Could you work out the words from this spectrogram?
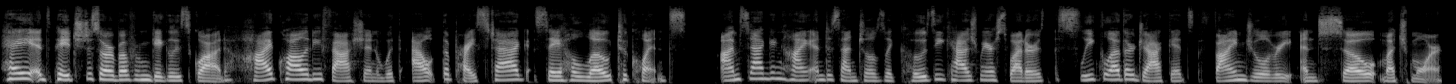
Hey, it's Paige DeSorbo from Giggly Squad. High quality fashion without the price tag? Say hello to Quince. I'm snagging high end essentials like cozy cashmere sweaters, sleek leather jackets, fine jewelry, and so much more.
